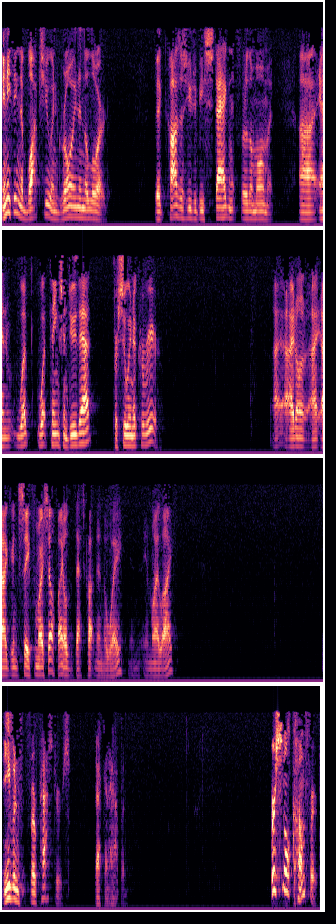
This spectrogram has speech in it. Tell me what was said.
Anything that blocks you in growing in the Lord, that causes you to be stagnant for the moment. Uh, and what, what things can do that? Pursuing a career. I, I don't. I, I, can say for myself, I know that that's gotten in the way in, in my life. Even for pastors, that can happen. Personal comfort.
